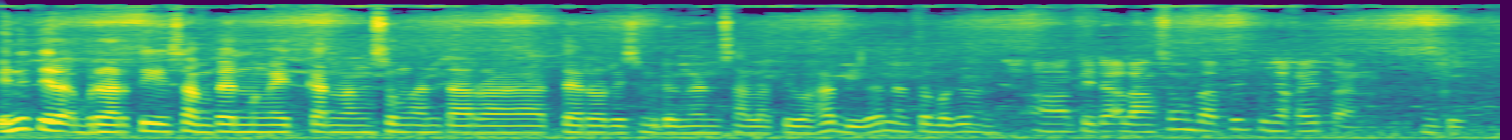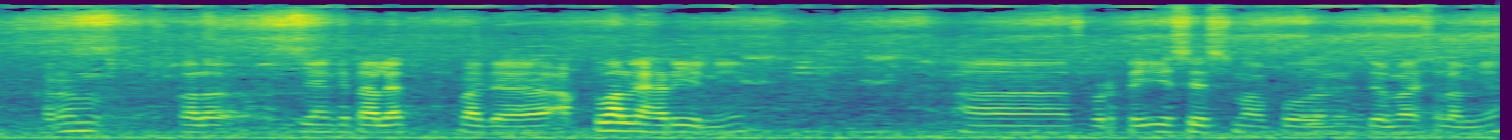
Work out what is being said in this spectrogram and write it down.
ini tidak berarti sampean mengaitkan langsung antara terorisme dengan Salafi Wahabi kan atau bagaimana Uh, tidak langsung tapi punya kaitan. oke karena kalau yang kita lihat pada aktualnya hari ini eh, seperti ISIS maupun Jamaah Islamnya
